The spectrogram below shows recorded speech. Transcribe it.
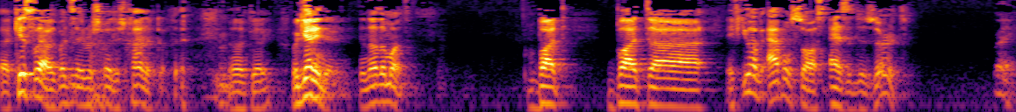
uh, Kislev. I was about to say Rosh Chodesh Chanukah. okay, we're getting there. Another month. But but uh, if you have applesauce as a dessert, Right.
